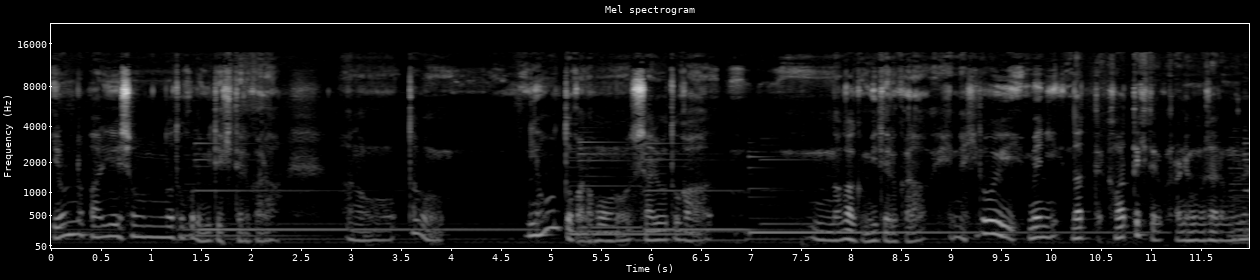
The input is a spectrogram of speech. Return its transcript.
いろんなバリエーションのところ見てきてるからあの多分日本とかの方の車両とか長く見てるから広い目になって変わってきてるから日本の車両もね。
